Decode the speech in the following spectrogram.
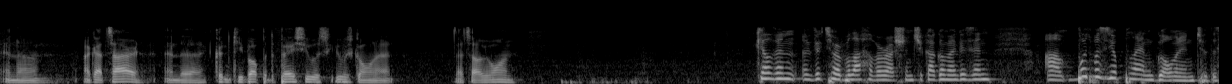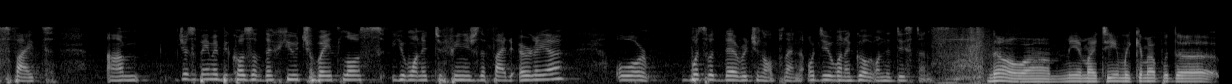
and um I got tired and uh couldn't keep up with the pace he was he was going at. That's how we won. Kelvin, Victor Balachova, Russian Chicago Magazine. Um, what was your plan going into this fight? Um, just maybe because of the huge weight loss, you wanted to finish the fight earlier, or what's with the original plan, or do you want to go on the distance? No, um, me and my team, we came up with the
